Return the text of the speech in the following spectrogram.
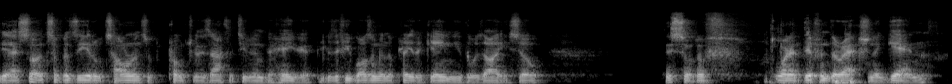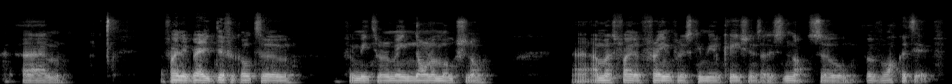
yeah, so it took a zero tolerance approach with his attitude and behavior because if he wasn't going to play the game, neither was I. So this sort of went a different direction again. Um, I find it very difficult to for me to remain non-emotional. Uh, I must find a frame for his communications that is not so evocative.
